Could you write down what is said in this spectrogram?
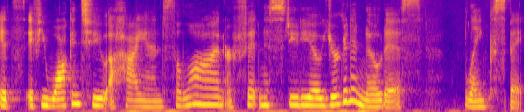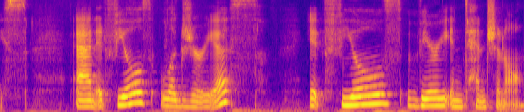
It's if you walk into a high end salon or fitness studio, you're going to notice blank space. And it feels luxurious, it feels very intentional.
